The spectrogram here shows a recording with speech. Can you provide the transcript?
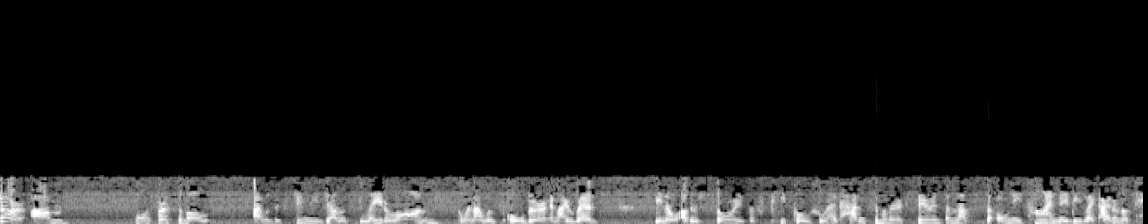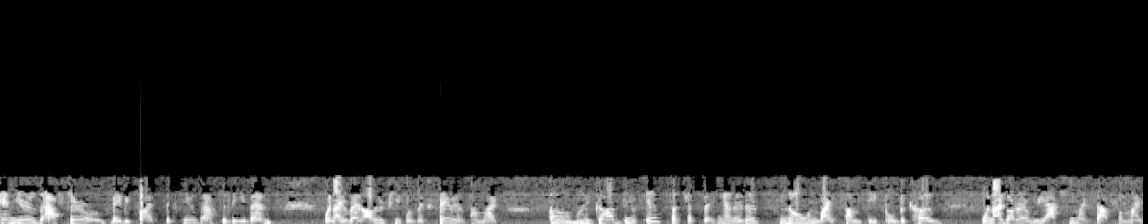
Sure. Um, well, first of all, I was extremely jealous later on when I was older and I read, you know, other stories of people who had had a similar experience, and that's the only time, maybe like, I don't know, 10 years after or maybe five, six years after the event, when I read other people's experience, I'm like, oh my God, there is such a thing, and it is known by some people because when I got a reaction like that from my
